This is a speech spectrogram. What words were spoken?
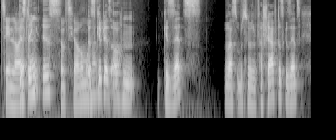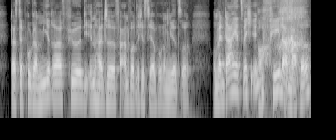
10 Leute, das Ding ist, 50 Euro im Monat? Es gibt jetzt auch ein Gesetz, was beziehungsweise ein verschärftes Gesetz, dass der Programmierer für die Inhalte verantwortlich ist, die er programmiert. So. Und wenn da jetzt welche irgendeinen oh. Fehler mache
